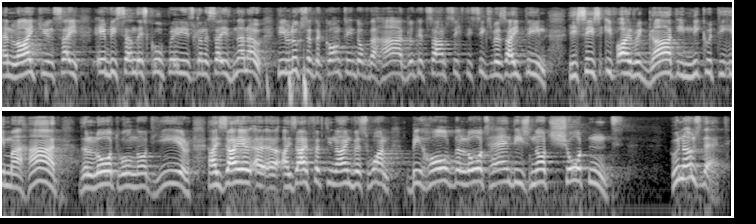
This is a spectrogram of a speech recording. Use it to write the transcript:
and lie to you and say every Sunday school preacher is going to say, no, no. He looks at the content of the heart. Look at Psalm 66, verse 18. He says, If I regard iniquity in my heart, the Lord will not hear. Isaiah, uh, uh Isaiah 59, verse 1 Behold, the Lord's hand is not shortened. Who knows that?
